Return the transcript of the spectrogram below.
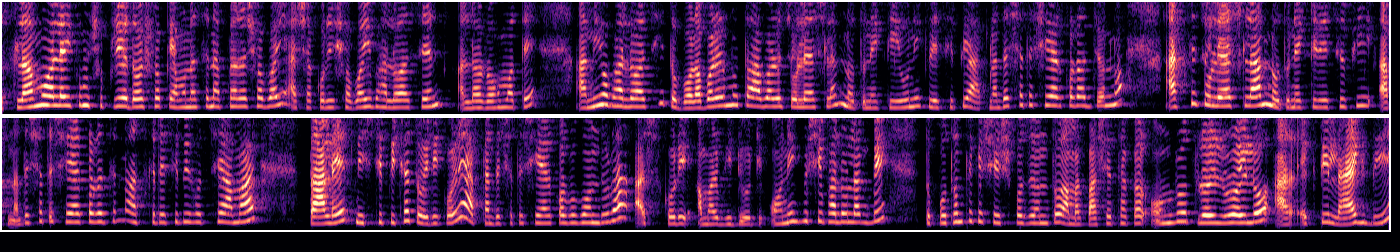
আসসালামু আলাইকুম, সুপ্রিয় দর্শক, কেমন আছেন আপনারা সবাই? আশা করি সবাই ভালো আছেন, আল্লাহর রহমতে। আমিও ভালো আছি। তো বরাবরের মতো আবারও চলে আসলাম নতুন একটি ইউনিক রেসিপি আপনাদের সাথে শেয়ার করার জন্য। আজকে চলে আসলাম নতুন একটি রেসিপি আপনাদের সাথে শেয়ার করার জন্য। আজকে রেসিপি হচ্ছে আমার তালের মিষ্টি পিঠা তৈরি করে আপনাদের সাথে শেয়ার করব বন্ধুরা। আশা করি আমার ভিডিওটি অনেক বেশি ভালো লাগবে। তো প্রথম থেকে শেষ পর্যন্ত আমার পাশে থাকার অনুরোধ রইল আর একটি লাইক দিয়ে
